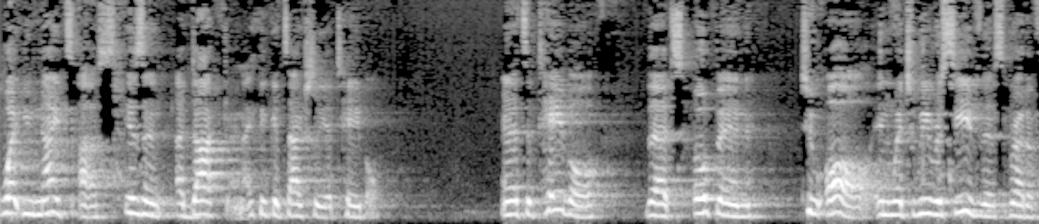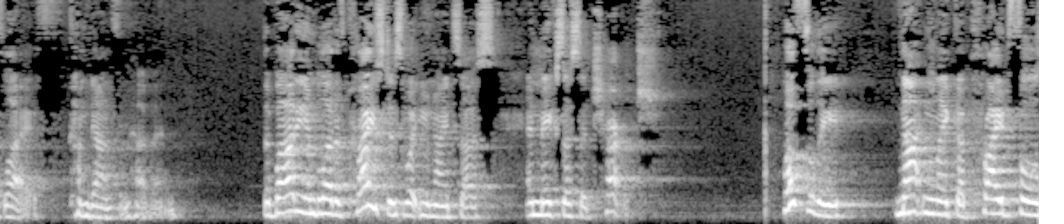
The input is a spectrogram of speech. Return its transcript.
what unites us isn't a doctrine. I think it's actually a table. And it's a table that's open to all in which we receive this bread of life come down from heaven. The body and blood of Christ is what unites us and makes us a church. Hopefully, not in like a prideful,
